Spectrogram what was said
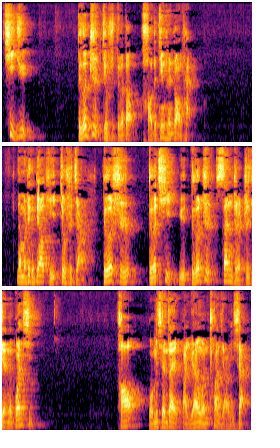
器具。得志就是得到好的精神状态。那么这个标题就是讲得时、得气与得志三者之间的关系。好，我们现在把原文串讲一下：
